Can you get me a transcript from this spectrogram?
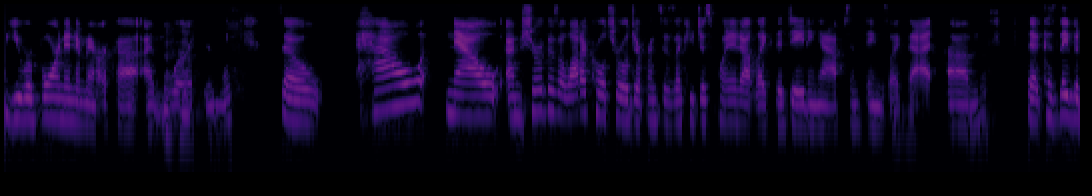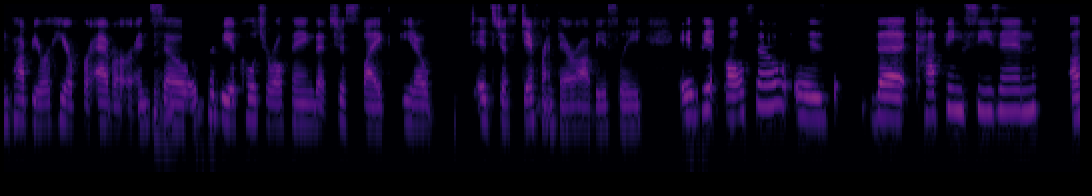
you were born in America, I'm mm-hmm. assuming. So, how now i'm sure there's a lot of cultural differences like you just pointed out like the dating apps and things like mm-hmm. that um mm-hmm. that because they've been popular here forever and mm-hmm. so it could be a cultural thing that's just like you know it's just different there obviously is it also is the cuffing season a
